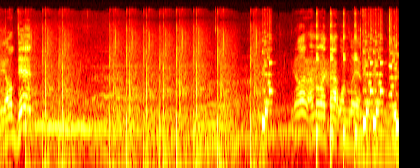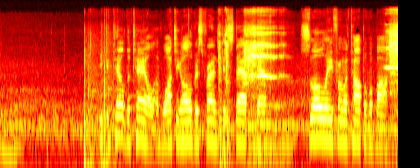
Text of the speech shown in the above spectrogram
We all did. You know what? I'm gonna let that one live. He could tell the tale of watching all of his friends get stabbed to death slowly from the top of a box.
